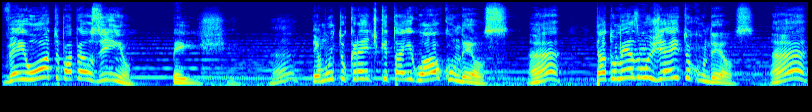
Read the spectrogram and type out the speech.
veio outro papelzinho: peixe. Hã? Tem muito crente que tá igual com Deus. Hã? Tá do mesmo jeito com Deus. Hã?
